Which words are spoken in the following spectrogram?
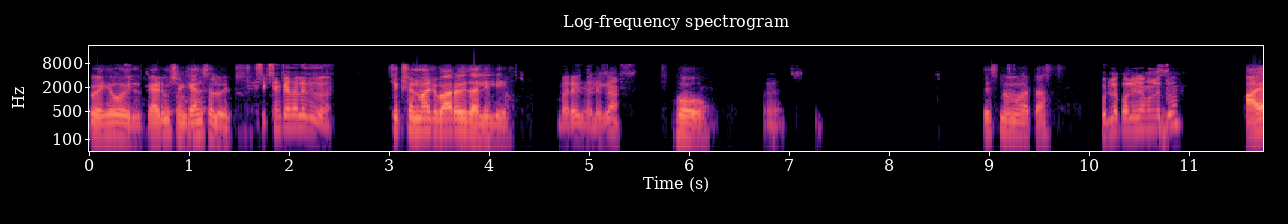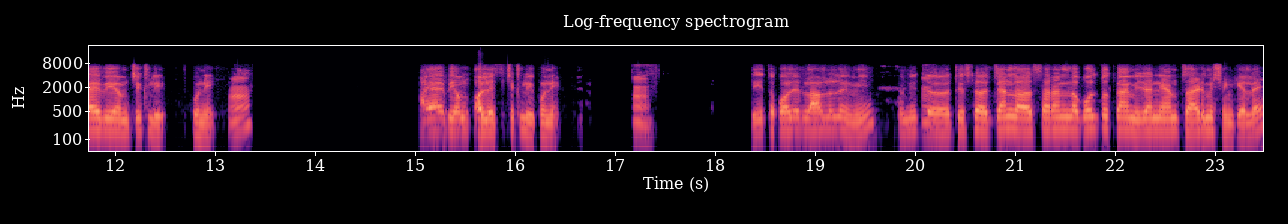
हे होईल ऍडमिशन कॅन्सल होईल. शिक्षण काय झालं तुझं? शिक्षण माझी बारावी झालेली आहे. बारावी झाले का? हो. तेच ना मग आता. कुठल्या कॉलेजला म्हणलं तू? I I B M Chikhli Pune. हा? I I B M college Chikhli Pune. इथं कॉलेजला आलेलो आहे मी. पण इथं ते सर त्यांना सरांना बोलतो का आम्ही ज्यांनी आमचं ऍडमिशन केलंय.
